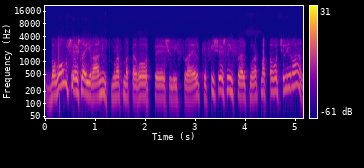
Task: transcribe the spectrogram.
ברור שיש לאיראנים תמונת מטרות אה, של ישראל, כפי שיש לישראל תמונת מטרות של איראן,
